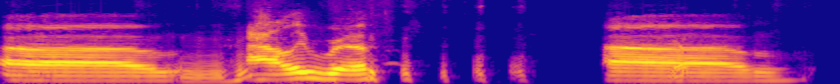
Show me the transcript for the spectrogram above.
Yep. Um, mm-hmm. Ali Riske, um, yep.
